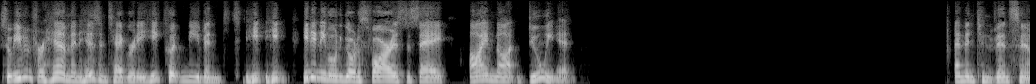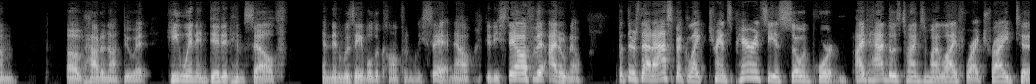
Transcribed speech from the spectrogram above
So even for him and his integrity, he couldn't even he he he didn't even want to go as far as to say, I'm not doing it. And then convince him of how to not do it. He went and did it himself and then was able to confidently say it. Now, did he stay off of it? I don't know. But there's that aspect like transparency is so important. I've had those times in my life where I tried to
